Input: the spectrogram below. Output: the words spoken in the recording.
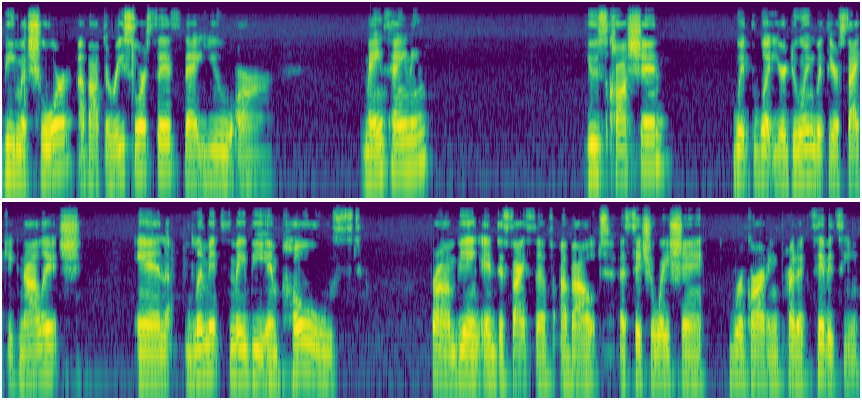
be mature about the resources that you are maintaining. Use caution with what you're doing with your psychic knowledge, and limits may be imposed from being indecisive about a situation regarding productivity.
